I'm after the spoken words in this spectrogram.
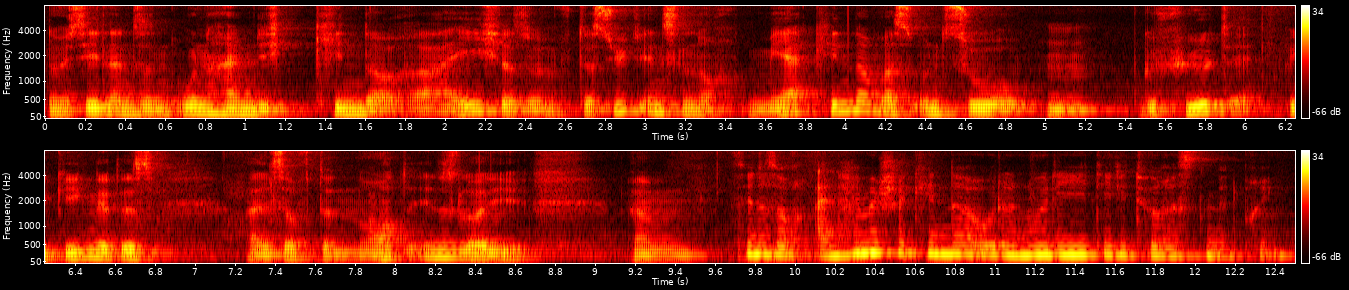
Neuseeland ist unheimlich kinderreich, also auf der Südinsel noch mehr Kinder, was uns so hm. gefühlt begegnet ist als auf der Nordinsel. Oder die, ähm, Sind das auch einheimische Kinder oder nur die, die die Touristen mitbringen?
